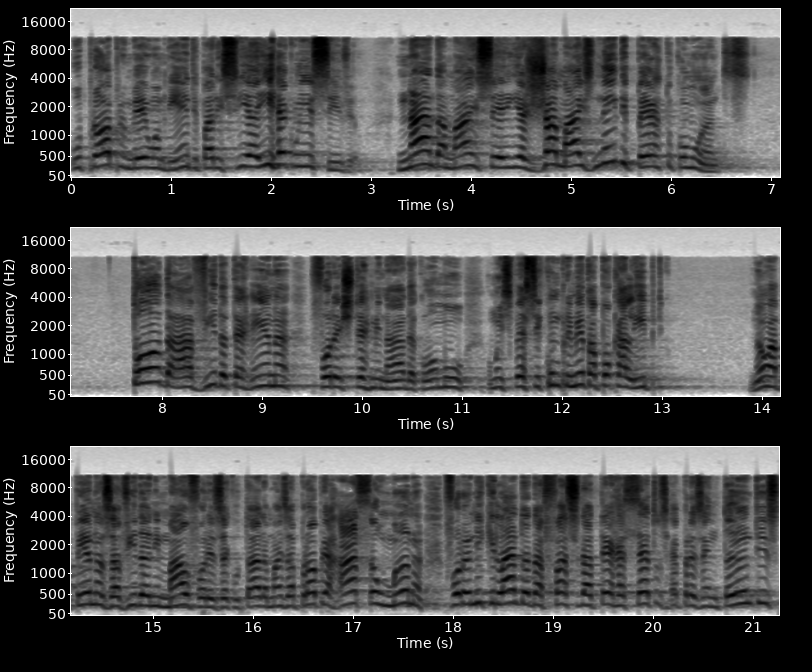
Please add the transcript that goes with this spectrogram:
O próprio meio ambiente parecia irreconhecível nada mais seria jamais nem de perto como antes. Toda a vida terrena fora exterminada como uma espécie de cumprimento apocalíptico. Não apenas a vida animal fora executada, mas a própria raça humana fora aniquilada da face da terra, exceto os representantes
